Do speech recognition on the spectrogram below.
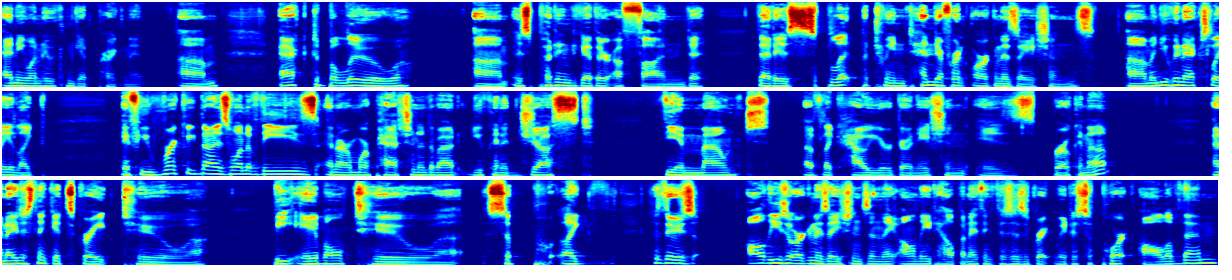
anyone who can get pregnant. Um, ActBlue um, is putting together a fund that is split between 10 different organizations. Um, and you can actually, like, if you recognize one of these and are more passionate about it, you can adjust the amount of like how your donation is broken up. And I just think it's great to be able to uh, support, like, because there's all these organizations and they all need help. And I think this is a great way to support all of them.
